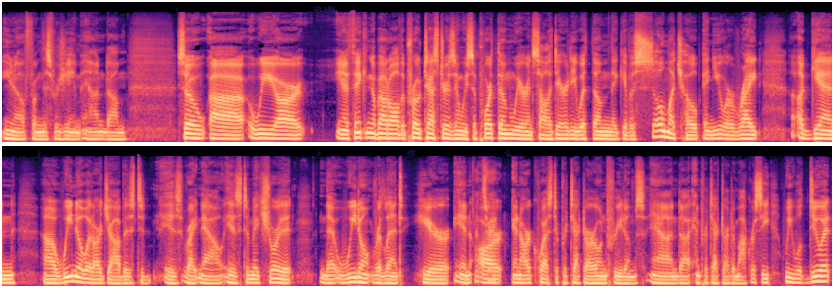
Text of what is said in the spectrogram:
You know, from this regime, and um, so uh, we are you know, thinking about all the protesters and we support them. We are in solidarity with them. They give us so much hope. And you are right. Again, uh, we know what our job is to is right now is to make sure that that we don't relent here in That's our right. in our quest to protect our own freedoms and uh, and protect our democracy. We will do it.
